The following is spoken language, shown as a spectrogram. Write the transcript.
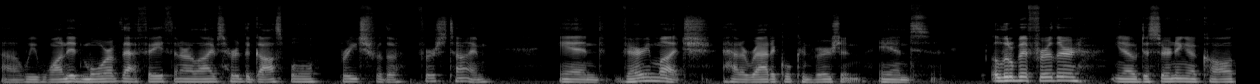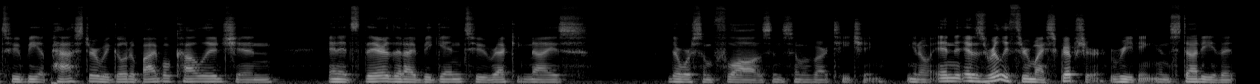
uh, we wanted more of that faith in our lives, heard the gospel preached for the first time, and very much had a radical conversion. And a little bit further, you know, discerning a call to be a pastor, we go to Bible college, and and it's there that I begin to recognize there were some flaws in some of our teaching. You know, and it was really through my scripture reading and study that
